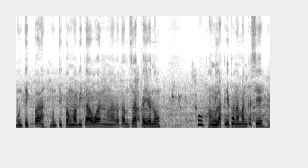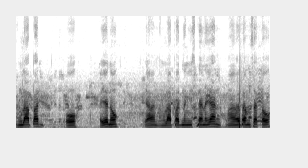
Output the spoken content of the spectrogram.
muntik pa, muntik pang mabitawan mga katamsak. Kayo no. Oh, ang laki pa naman kasi, ang lapad. Oh, ayan oh. Yan, ang lapad ng isda na yan, mga katamsak oh.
